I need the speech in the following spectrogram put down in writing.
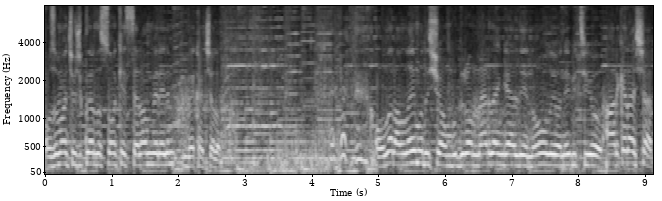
O zaman çocuklara da son kez selam verelim ve kaçalım. Onlar anlayamadı şu an bu drone nereden geldi, ne oluyor, ne bitiyor. Arkadaşlar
